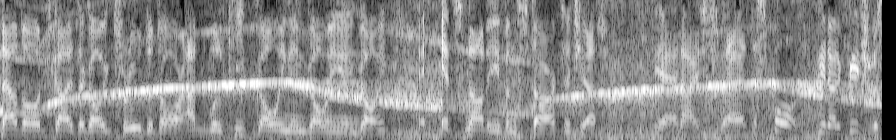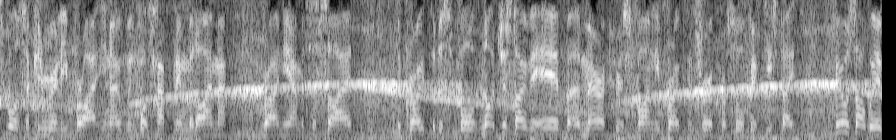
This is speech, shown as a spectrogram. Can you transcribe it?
now those guys are going through the door and will keep going and going and going. It's not even started yet. Yeah, nice. Uh, the sport, you know, the future of the sport's looking really bright. You know, with what's happening with IMMAF, growing the amateur side, the growth of the sport, not just over here, but America. It's finally broken through across all 50 states. Feels like we're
